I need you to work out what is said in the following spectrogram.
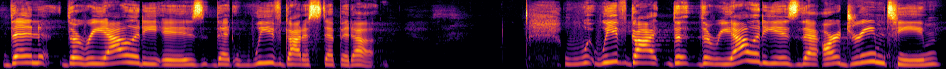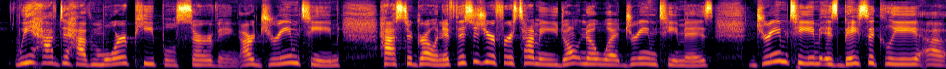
then the reality is that we've gotta step it up. We've got the, the reality is that our dream team we have to have more people serving. Our dream team has to grow. And if this is your first time and you don't know what dream team is, dream team is basically uh,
